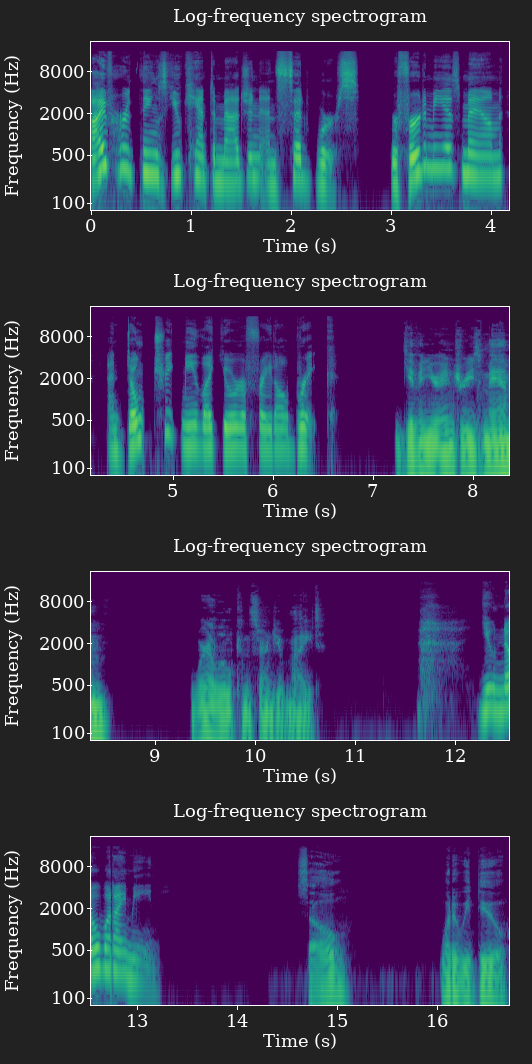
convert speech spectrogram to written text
I've heard things you can't imagine and said worse. Refer to me as ma'am and don't treat me like you're afraid I'll break. Given your injuries, ma'am, we're a little concerned you might. You know what I mean. So, what do we do?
